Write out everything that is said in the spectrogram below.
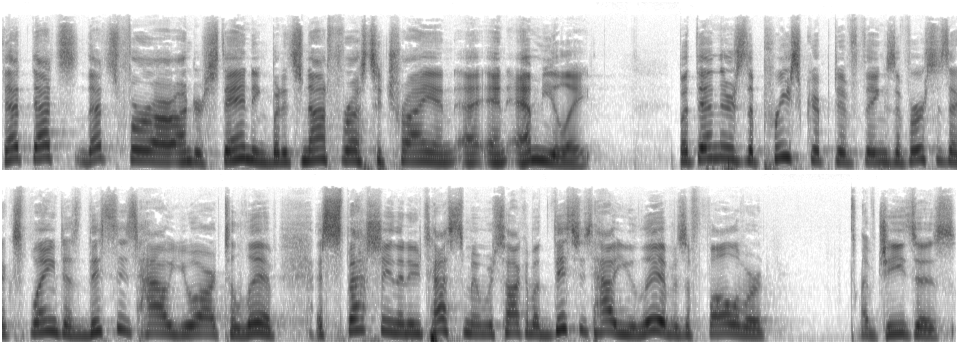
that, that's, that's for our understanding, but it's not for us to try and, uh, and emulate. But then there's the prescriptive things, the verses that explain to us this is how you are to live, especially in the New Testament, we're talking about this is how you live as a follower of Jesus.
